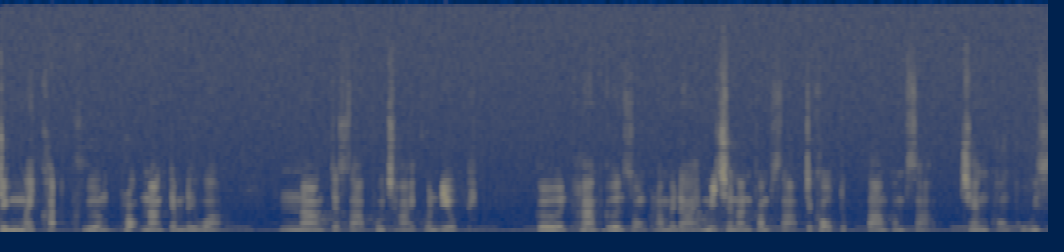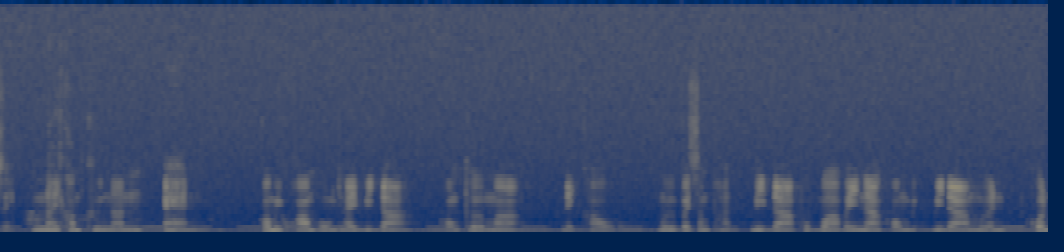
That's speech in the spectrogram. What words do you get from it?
จึงไม่ขัดเคือง เพราะนางจำได้ว่า นางจะสาปผู้ชายคนเดียวผิดเกินห้ามเกินสองครั้งไม่ได้ มิฉะนั้นคำสาปจะเข้าตุกตามคำสาปแช่งของผู้วิเศษ ในค่ำคืนนั้นแอนก็มีความโหงใยบิดาของเธอมาก ได้เข้ามือไปสัมผัส บิดาพบว่าใบหน้าของบิดาเหมือนคน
